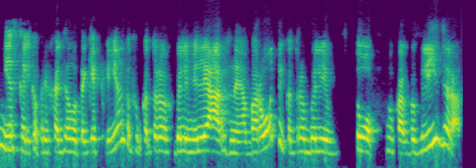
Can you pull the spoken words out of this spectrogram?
несколько приходило таких клиентов, у которых были миллиардные обороты, которые были в топ, ну, как бы в лидерах,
